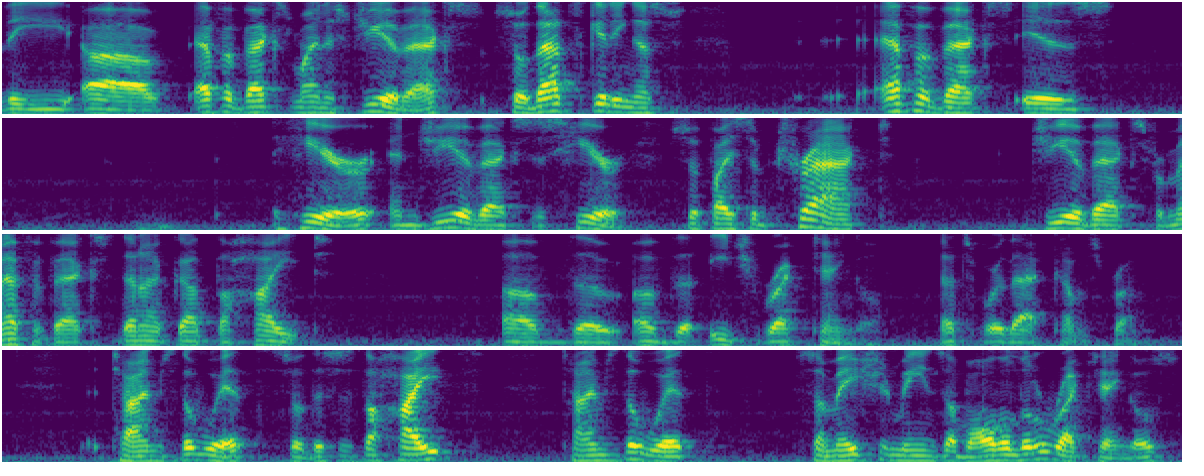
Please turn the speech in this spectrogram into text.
the uh, f of x minus g of x. So that's getting us f of x is here and g of x is here. So if I subtract g of x from f of x, then I've got the height of the of the each rectangle. That's where that comes from. Times the width. So this is the height times the width. Summation means of all the little rectangles.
